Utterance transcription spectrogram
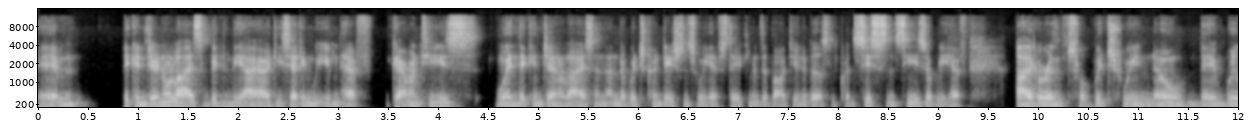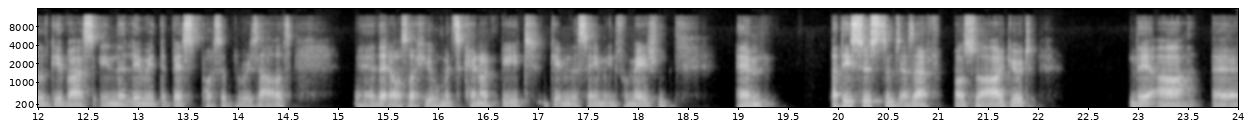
Um, they can generalize within the IID setting. We even have guarantees when they can generalize and under which conditions. We have statements about universal consistency. So we have algorithms for which we know they will give us in the limit the best possible result uh, that also humans cannot beat given the same information. Um, but these systems, as I've also argued, they are uh,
